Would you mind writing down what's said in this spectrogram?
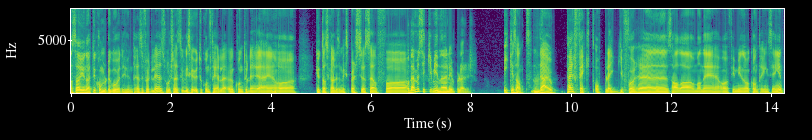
altså United kommer til å gå ut i 100, selvfølgelig. Solskjær vi skal ut og kontrollere, kontrollere og gutta skal liksom express yourself og Og det er musikk i mine Liverpool-ører. Ikke sant? Mm. Det er jo perfekt opplegg for uh, Salah, Mané og Firmino og kontringsgjengen.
